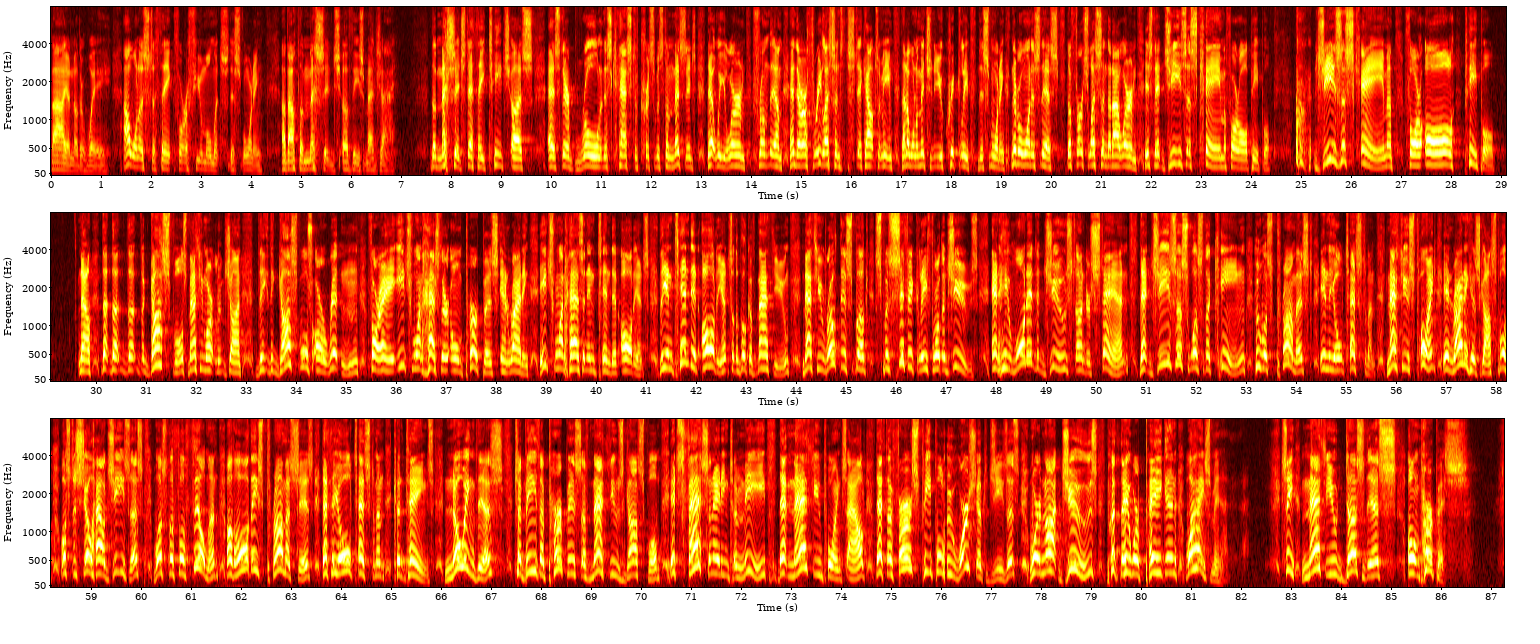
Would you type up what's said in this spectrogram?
by another way. I want us to think for a few moments this morning about the message of these magi. The message that they teach us as their role in this cast of Christmas, the message that we learn from them. And there are three lessons that stick out to me that I want to mention to you quickly this morning. Number one is this the first lesson that I learned is that Jesus came for all people. Jesus came for all people. Now, the, the, the, the, Gospels, Matthew, Mark, Luke, John, the, the Gospels are written for a, each one has their own purpose in writing. Each one has an intended audience. The intended audience of the book of Matthew, Matthew wrote this book specifically for the Jews. And he wanted the Jews to understand that Jesus was the king who was promised in the Old Testament. Matthew's point in writing his Gospel was to show how Jesus Jesus was the fulfillment of all these promises that the Old Testament contains. Knowing this to be the purpose of Matthew's gospel, it's fascinating to me that Matthew points out that the first people who worshiped Jesus were not Jews, but they were pagan wise men. See, Matthew does this on purpose.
